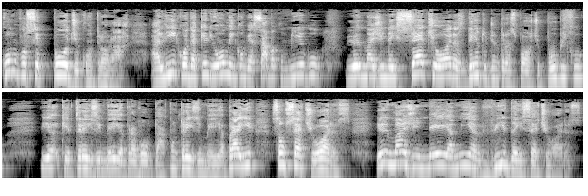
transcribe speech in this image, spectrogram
Como você pôde controlar? Ali, quando aquele homem conversava comigo, eu imaginei sete horas dentro de um transporte público, que três e meia para voltar, com três e meia para ir, são sete horas. Eu imaginei a minha vida em sete horas.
